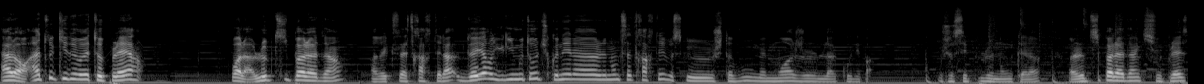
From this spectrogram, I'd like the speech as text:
alors, un truc qui devrait te plaire. Voilà, le petit paladin avec cette rareté là. D'ailleurs, Yugimuto, tu connais le nom de cette rareté? Parce que je t'avoue, même moi, je la connais pas. Je sais plus le nom qu'elle a. le petit paladin qui fait plaise.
